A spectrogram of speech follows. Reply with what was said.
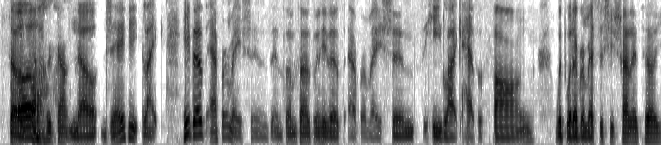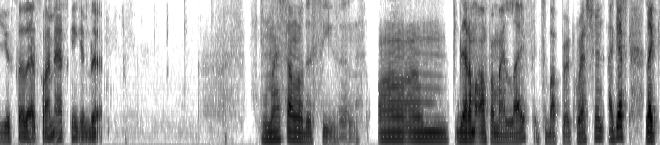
So Oh. who don't know, JD like he does affirmations, and sometimes when he does affirmations, he like has a song with whatever message he's trying to tell you. So that's why I'm asking him that. My song of the season. Um that I'm on for my life. It's about progression. I guess like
